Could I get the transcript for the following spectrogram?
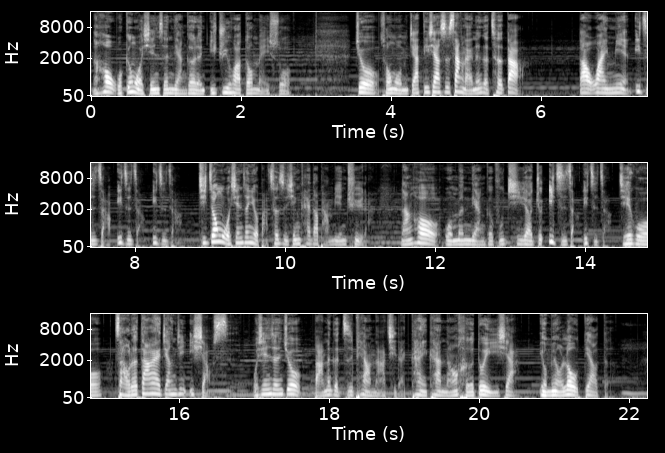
然后我跟我先生两个人一句话都没说，就从我们家地下室上来那个车道，到外面一直找，一直找，一直找。其中我先生有把车子先开到旁边去了，然后我们两个夫妻啊就一直找，一直找，结果找了大概将近一小时，我先生就把那个支票拿起来看一看，然后核对一下有没有漏掉的。嗯，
